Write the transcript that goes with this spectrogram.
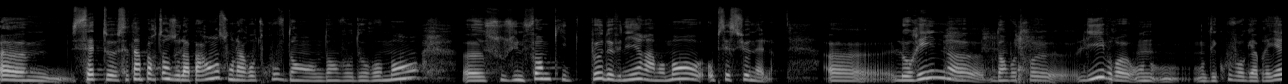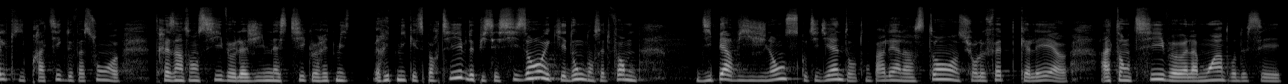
euh, cette, cette, importance de l'apparence, on la retrouve dans, vos deux romans euh, sous une forme qui peut devenir à un moment obsessionnelle. Euh, Laurine, euh, dans votre livre, on, découvre Gabriel qui pratique de façon euh, très intensive la gymnastique rythmique, et sportive depuis ses six ans et qui est donc dans cette forme d'hypervigilance quotidienne dont on parlait à l'instant sur le fait qu'elle est euh, attentive à la moindre de ses,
